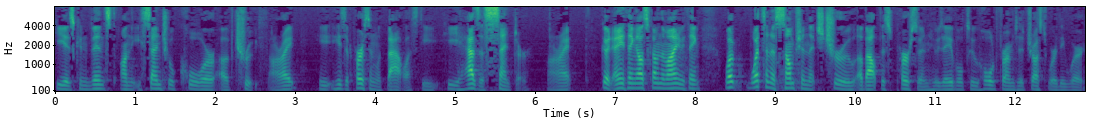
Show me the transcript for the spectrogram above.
he is convinced on the essential core of truth. All right? He, he's a person with ballast. He, he has a center. All right? Good. Anything else come to mind? You think, what, what's an assumption that's true about this person who's able to hold firm to the trustworthy word?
